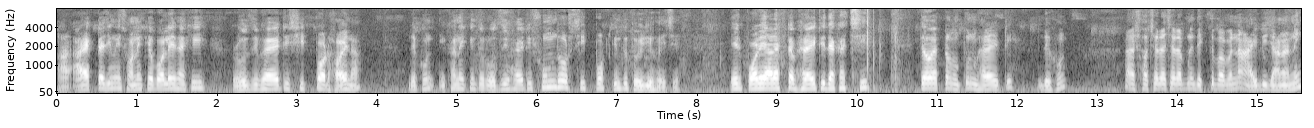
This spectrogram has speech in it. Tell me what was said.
আর আরেকটা জিনিস অনেকে বলে নাকি রোজি ভ্যারাইটি সিটপট হয় না। দেখুন, এখানে কিন্তু রোজি ভ্যারাইটি সুন্দর সিটপট কিন্তু তৈরি হয়েছে। এরপরে আর একটা ভ্যারাইটি দেখাচ্ছি। এটাও একটা নতুন ভ্যারাইটি। দেখুন। সচরাচর আপনি দেখতে পাবেন না, আইডি জানা নেই।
